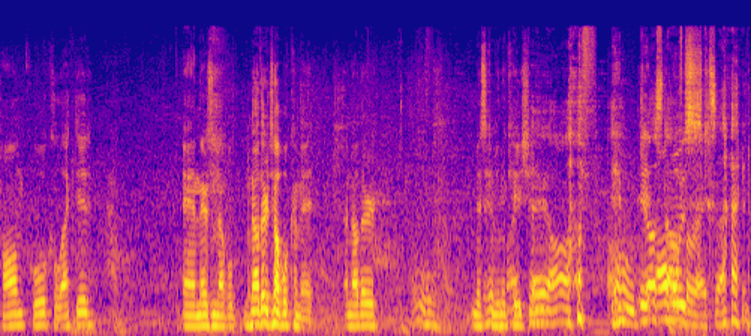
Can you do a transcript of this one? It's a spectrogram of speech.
calm, cool, collected. And there's another another double commit, another Ooh, miscommunication. It off. Oh, it just almost- off the right side.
